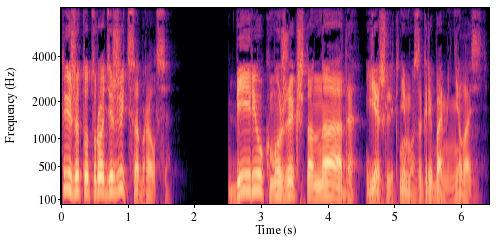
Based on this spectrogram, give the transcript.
«Ты же тут вроде жить собрался». «Бирюк мужик что надо, ежели к нему за грибами не лазить.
